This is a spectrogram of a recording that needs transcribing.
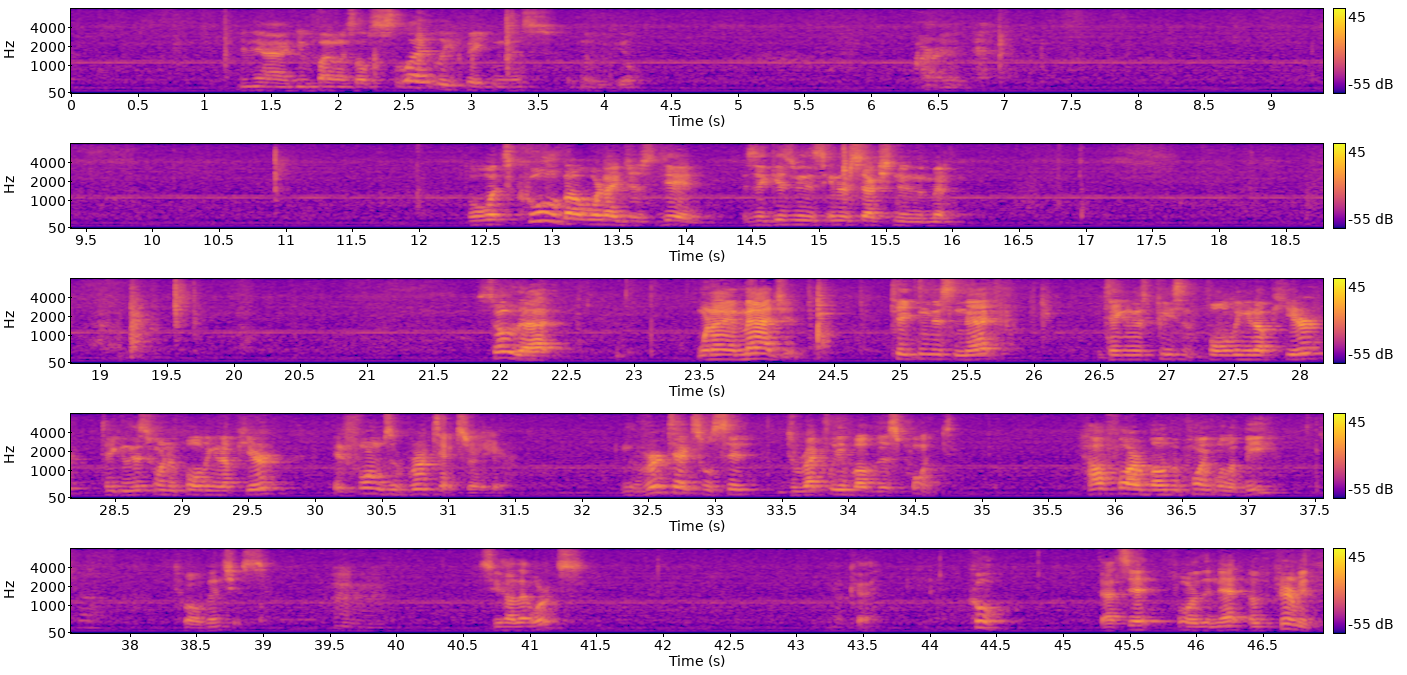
And yeah, I do find myself slightly faking this, no big deal. Alright. But what's cool about what I just did is it gives me this intersection in the middle. So that when I imagine taking this taking this piece and folding it up here, taking this one and folding it up here, it forms a vertex right here. And the vertex will sit directly above this point. How far above the point will it be? 12 inches. Mhm. See how that works? Okay. Cool. That's it for the net of the pyramid.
